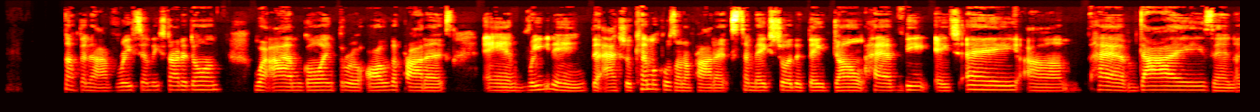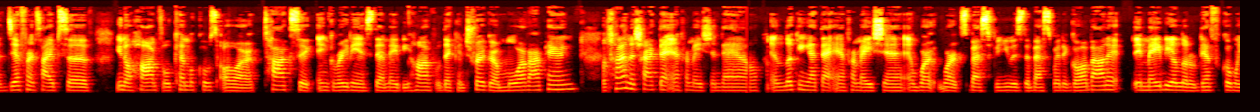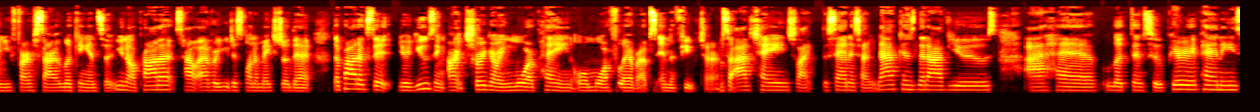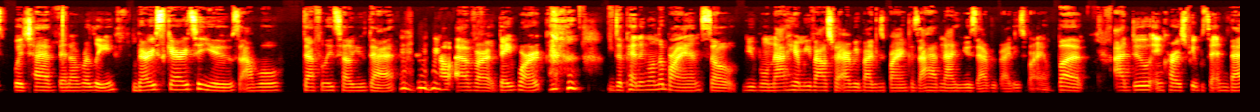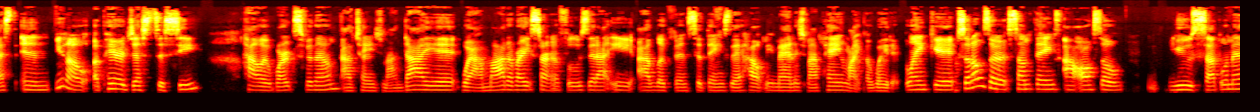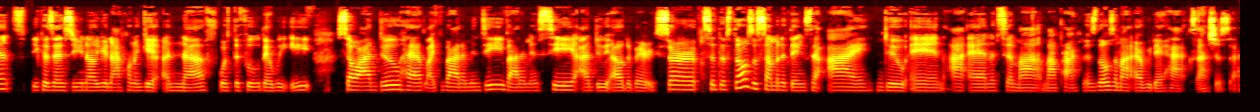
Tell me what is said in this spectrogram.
something that I've recently started doing where I'm going through all of the products and reading the actual chemicals on the products to make sure that they don't have BHA, um, have dyes and different types of, you know, harmful chemicals or toxic ingredients that may be harmful that can trigger more of our pain. trying to track that information down and looking at that information and what works best for you is the best way to go about it. It may be a little difficult when you first start looking into, you know, products. However, you just want to make sure that the products that you're using aren't triggering more pain or more flare ups in the future. So I've changed like the sanitary napkins that I've used. I have looked into period panties, which have been a relief. Very scary to use. I will definitely tell you that. However, they work depending on the brand. So you will not hear me vouch for everybody's brand because I have not used everybody's brand. But I do encourage people to invest in, you know, a pair just to see how it works for them. I've changed my diet, where I moderate certain foods that I eat. I've looked into things that help me manage my pain, like a weighted blanket. So those are some things. I also use supplements because as you know you're not going to get enough with the food that we eat so i do have like vitamin d vitamin c i do elderberry syrup so this, those are some of the things that i do and i add into my my practice those are my everyday hacks i should say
